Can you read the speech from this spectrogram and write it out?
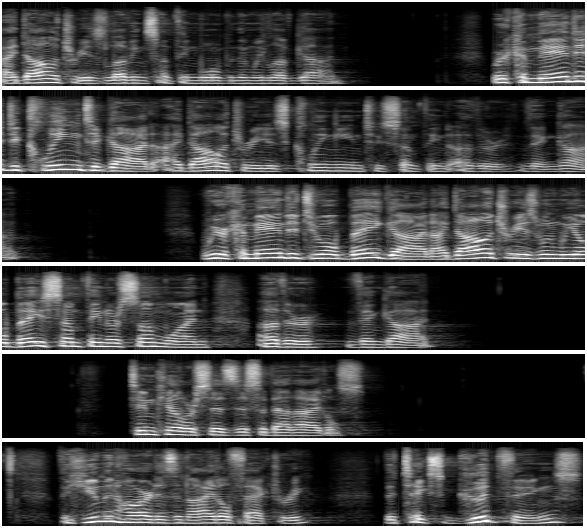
Idolatry is loving something more than we love God. We're commanded to cling to God. Idolatry is clinging to something other than God. We are commanded to obey God. Idolatry is when we obey something or someone other than God. Tim Keller says this about idols The human heart is an idol factory that takes good things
